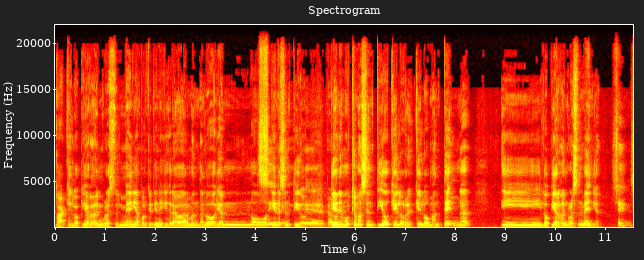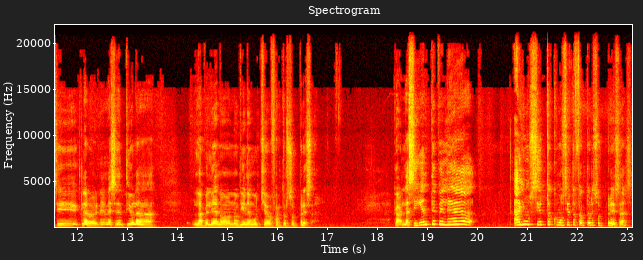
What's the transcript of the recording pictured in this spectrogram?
Para que lo pierda en WrestleMania porque tiene que grabar Mandalorian no sí, tiene sentido. eh, claro. Tiene mucho más sentido que lo, que lo mantenga y lo pierda en WrestleMania. Sí, sí, claro, en, en ese sentido la, la pelea no, no tiene mucho factor sorpresa. Claro, la siguiente pelea hay un ciertos, como ciertos factores sorpresas,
